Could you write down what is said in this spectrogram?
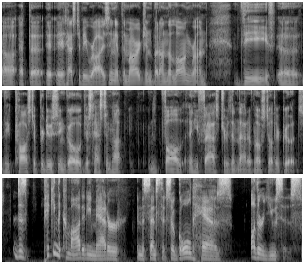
uh, at the it, it, has to be rising at the margin, but on the long run, the uh, the cost of producing gold just has to not fall any faster than that of most other goods. Does picking the commodity matter in the sense that so gold has other uses?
